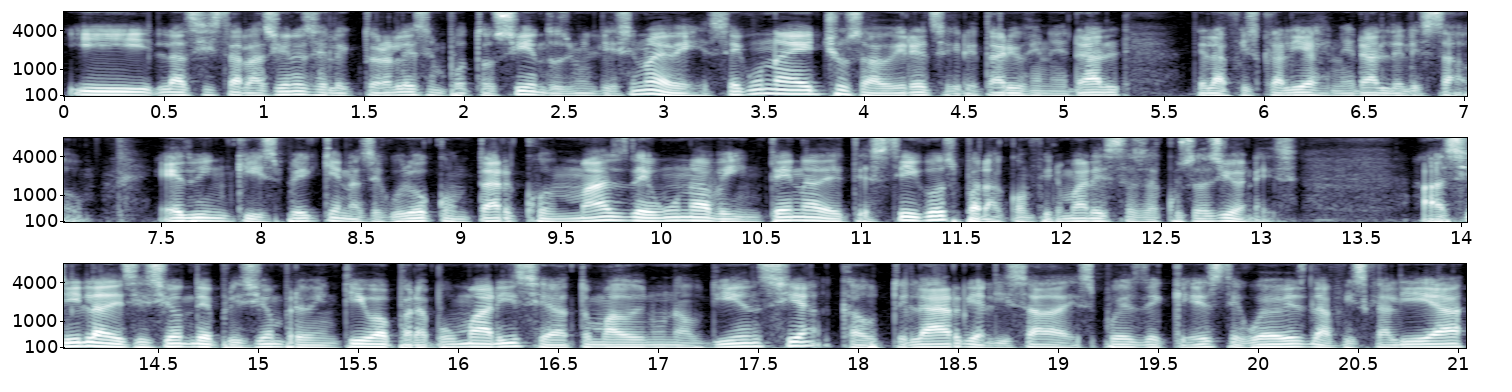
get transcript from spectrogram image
y las instalaciones electorales en Potosí en 2019, según ha hecho saber el secretario general de la Fiscalía General del Estado, Edwin Quispe, quien aseguró contar con más de una veintena de testigos para confirmar estas acusaciones. Así, la decisión de prisión preventiva para Pumari se ha tomado en una audiencia cautelar realizada después de que este jueves la Fiscalía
